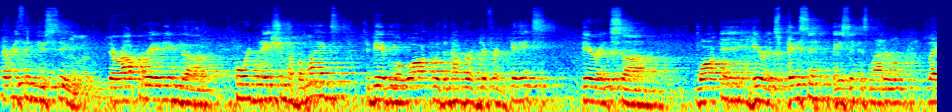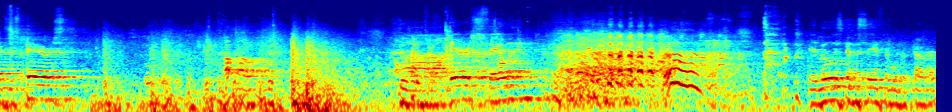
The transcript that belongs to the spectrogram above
everything you see. They're operating the coordination of the legs to be able to walk with a number of different gaits. Here it's um, walking, here it's pacing. Pacing is lateral, legs is pairs. Uh-oh. Uh, there it's failing. okay, Lily's going to see if it'll recover.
